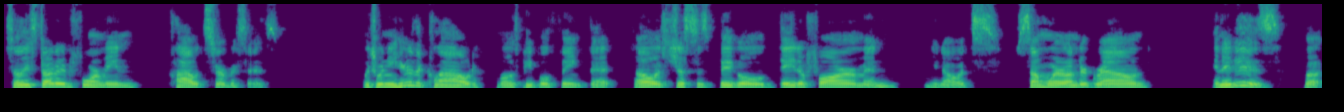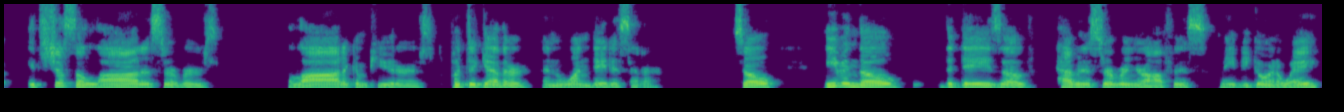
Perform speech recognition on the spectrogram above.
So they started forming cloud services, which when you hear the cloud, most people think that, oh, it's just this big old data farm and, you know, it's somewhere underground. And it is, but it's just a lot of servers, a lot of computers put together in one data center. So even though the days of having a server in your office may be going away,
